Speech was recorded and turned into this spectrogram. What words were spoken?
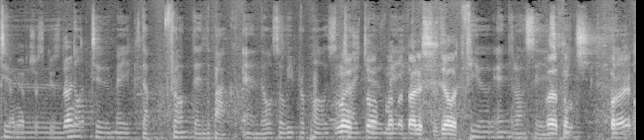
to коммерческие здания. Ну и что мы пытались сделать в этом проекте.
